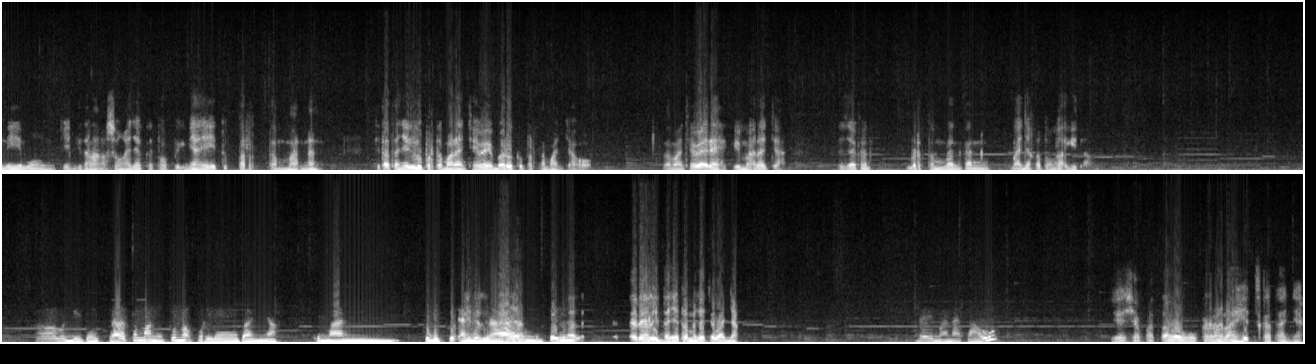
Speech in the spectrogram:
ini mungkin kita langsung aja ke topiknya yaitu pertemanan kita tanya dulu pertemanan cewek baru ke pertemanan cowok. Pertemanan cewek deh gimana aja biasanya kan berteman kan banyak atau enggak gitu? Kalau bagi Caca teman itu nggak perlu banyak. Cuman sedikit aja yang penting realitanya teman Caca banyak. Dari mana tahu? Ya siapa tahu kan anak hits katanya.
